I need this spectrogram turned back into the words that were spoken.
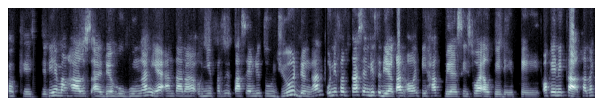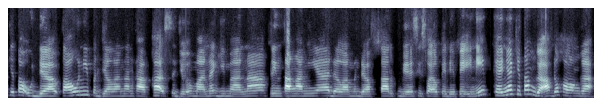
Oke, jadi emang harus ada hubungan ya antara universitas yang dituju dengan universitas yang disediakan oleh pihak beasiswa LPDP. Oke nih Kak, karena kita udah tahu nih perjalanan Kakak sejauh mana gimana rintangannya dalam mendaftar beasiswa LPDP ini, kayaknya kita nggak afdol kalau nggak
